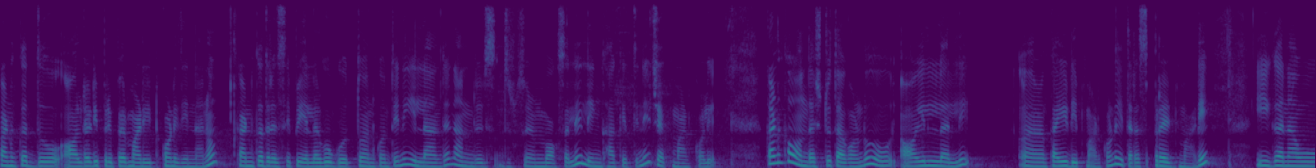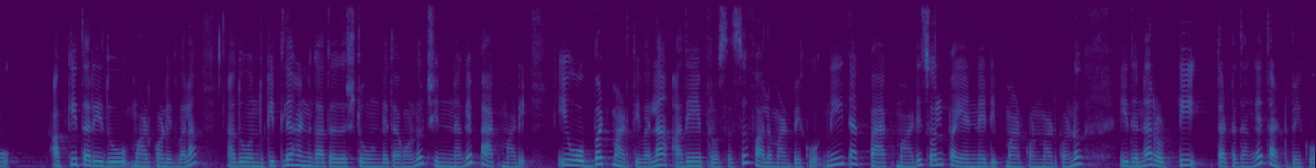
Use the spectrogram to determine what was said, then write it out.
ಕಣಕದ್ದು ಆಲ್ರೆಡಿ ಪ್ರಿಪೇರ್ ಮಾಡಿ ಇಟ್ಕೊಂಡಿದ್ದೀನಿ ನಾನು. ಕಣಕದ ರೆಸಿಪಿ ಎಲ್ಲರಿಗೂ ಗೊತ್ತು ಅನ್ಕೊತೀನಿ. ಇಲ್ಲಾಂದರೆ ನಾನು ಡಿಸ್ಕ್ರಿಪ್ಷನ್ ಬಾಕ್ಸಲ್ಲಿ ಲಿಂಕ್ ಹಾಕಿರ್ತೀನಿ ಚೆಕ್ ಮಾಡ್ಕೊಳ್ಳಿ. ಕಣಕ ಒಂದಷ್ಟು ತಗೊಂಡು ಆಯಿಲಲ್ಲಿ ಕೈ ಡಿಪ್ ಮಾಡಿಕೊಂಡು ಈ ಥರ ಸ್ಪ್ರೆಡ್ ಮಾಡಿ. ಈಗ ನಾವು ಅಕ್ಕಿ ತರಿದು ಮಾಡ್ಕೊಂಡಿದ್ವಲ್ಲ, ಅದು ಒಂದು ಕಿತ್ಲೆ ಹಣ್ಣು ಗಾತ್ರದಷ್ಟು ಉಂಡೆ ತಗೊಂಡು ಚೆನ್ನಾಗಿ ಪ್ಯಾಕ್ ಮಾಡಿ. ಈ ಒಬ್ಬಟ್ಟು ಮಾಡ್ತೀವಲ್ಲ, ಅದೇ ಪ್ರೊಸೆಸ್ಸು ಫಾಲೋ ಮಾಡಬೇಕು. ನೀಟಾಗಿ ಪ್ಯಾಕ್ ಮಾಡಿ ಸ್ವಲ್ಪ ಎಣ್ಣೆ ಡಿಪ್ ಮಾಡ್ಕೊಂಡು ಮಾಡಿಕೊಂಡು ಇದನ್ನು ರೊಟ್ಟಿ ತಟ್ಟದಂಗೆ ತಟ್ಟಬೇಕು.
